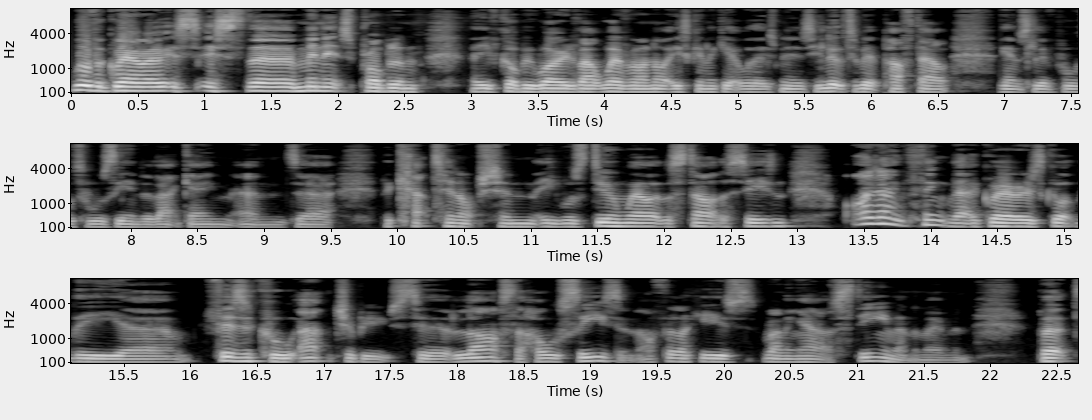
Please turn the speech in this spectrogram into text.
With Aguero, it's, it's the minutes problem that you've got to be worried about whether or not he's going to get all those minutes. He looked a bit puffed out against Liverpool towards the end of that game and, uh, the captain option, he was doing well at the start of the season. I don't think that Aguero's got the um, physical attributes to last the whole season. I feel like he is running out of steam at the moment. but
